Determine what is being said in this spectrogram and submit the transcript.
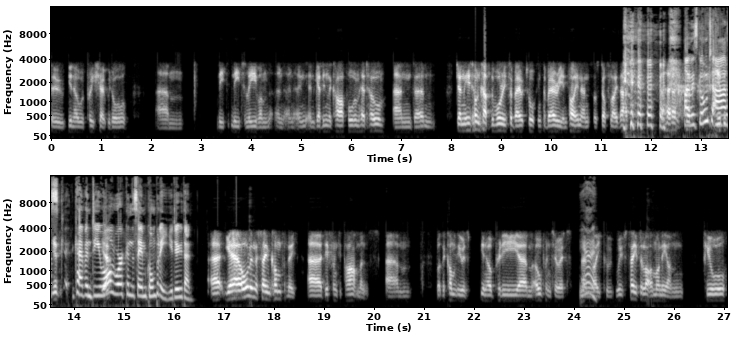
to, you know, appreciate we'd all um, need, need to leave on, and, and, and get in the carpool and head home. And um, generally, you don't have the worries about talking to Mary in finance or stuff like that. I was going to ask, You'd- Kevin, do you Yeah. all work in the same company? You do then? Uh, yeah, all in the same company, uh, different departments. Um, but the company was, you know, pretty um, open to it. Yeah. And like we- we've saved a lot of money on fuel.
